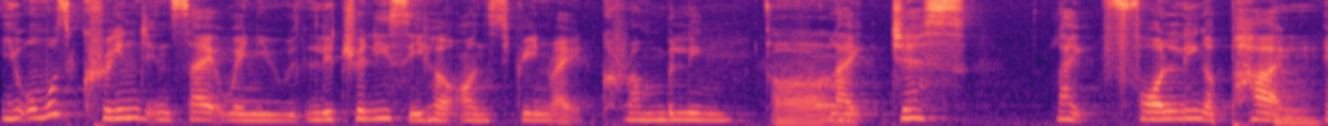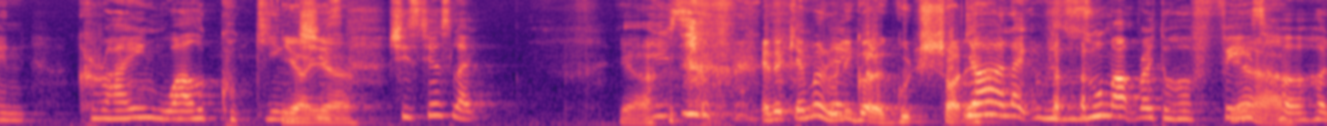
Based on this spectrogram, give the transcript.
you almost cringe inside when you literally see her on screen, right? Crumbling Uh, like just like falling apart Mm. and crying while cooking. Yeah, she's, yeah. she's just like yeah. and the camera really got a good shot. eh? yeah, like zoom up right to her face, Yeah. her her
